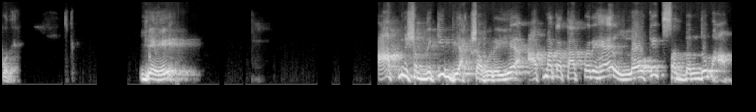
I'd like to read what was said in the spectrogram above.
पुरे ये आत्म शब्द की व्याख्या हो रही है। आत्मा का तात्पर्य है लौकिक सद्बंधु भाव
